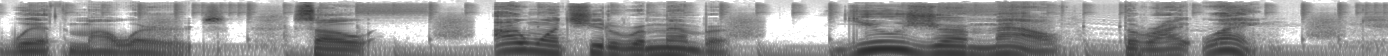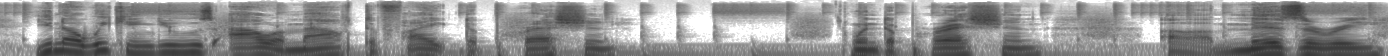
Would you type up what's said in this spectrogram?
with my words. So I want you to remember use your mouth the right way. You know, we can use our mouth to fight depression. When depression, uh, misery,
